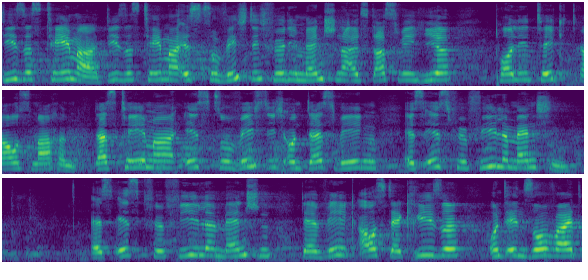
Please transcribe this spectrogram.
dieses Thema, dieses Thema ist zu wichtig für die Menschen, als dass wir hier Politik daraus machen. Das Thema ist so wichtig, und deswegen es ist für viele Menschen es ist für viele Menschen der Weg aus der Krise. Und insoweit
